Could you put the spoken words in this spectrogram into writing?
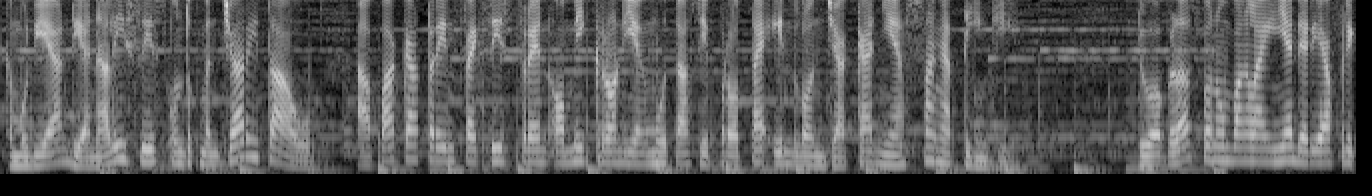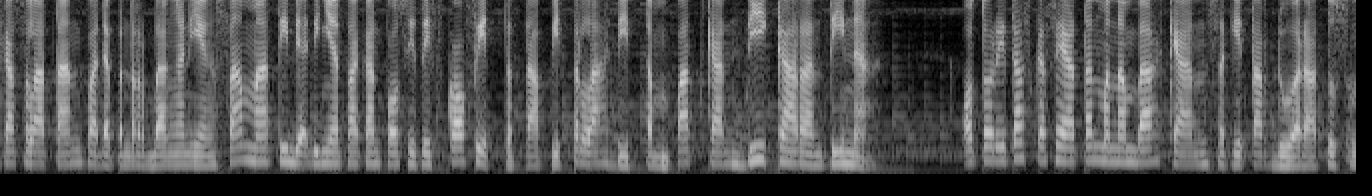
kemudian dianalisis untuk mencari tahu apakah terinfeksi strain Omicron yang mutasi protein lonjakannya sangat tinggi. 12 penumpang lainnya dari Afrika Selatan pada penerbangan yang sama tidak dinyatakan positif COVID tetapi telah ditempatkan di karantina. Otoritas kesehatan menambahkan sekitar 260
